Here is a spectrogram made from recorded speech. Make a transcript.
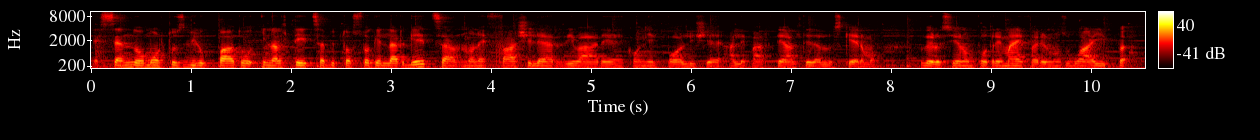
essendo molto sviluppato in altezza piuttosto che larghezza non è facile arrivare con il pollice alle parti alte dello schermo ovvero se io non potrei mai fare uno swipe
